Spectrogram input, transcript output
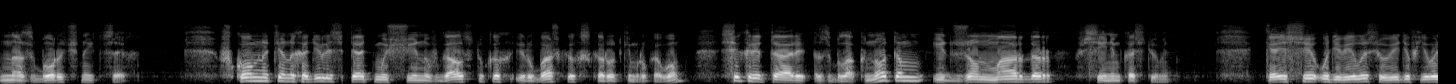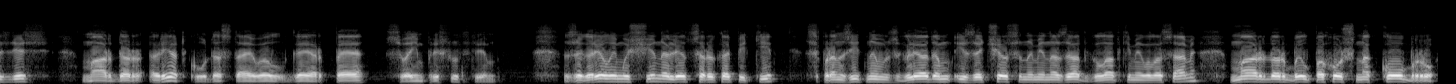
на сборочный цех. В комнате находились пять мужчин в галстуках и рубашках с коротким рукавом, секретарь с блокнотом и Джон Мардер в синем костюме. Кейси удивилась, увидев его здесь. Мардер редко удостаивал ГРП своим присутствием. Загорелый мужчина лет сорока пяти, с пронзительным взглядом и зачесанными назад гладкими волосами, Мардер был похож на кобру,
